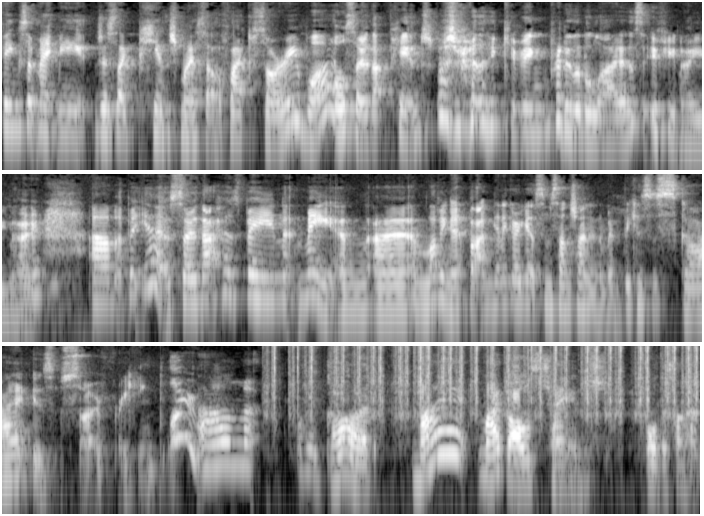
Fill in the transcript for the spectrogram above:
things that make me just like pinch myself. Like sorry what? Also that pinch was really giving pretty little liars if you know you know. Um, but yeah so that has been me and i'm loving it. But i'm gonna go get some sunshine in a minute because the sky is so freaking blue. Um oh god. My my goals change all the time.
